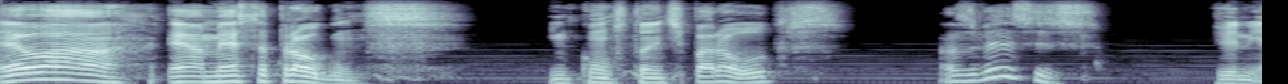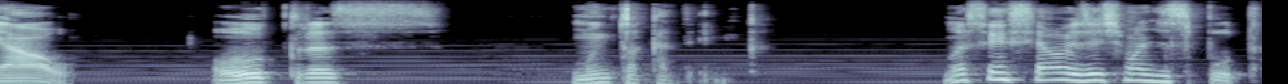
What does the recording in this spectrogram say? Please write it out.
Ela é a mestra para alguns, inconstante para outros, às vezes genial, outras muito acadêmica. No essencial existe uma disputa:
